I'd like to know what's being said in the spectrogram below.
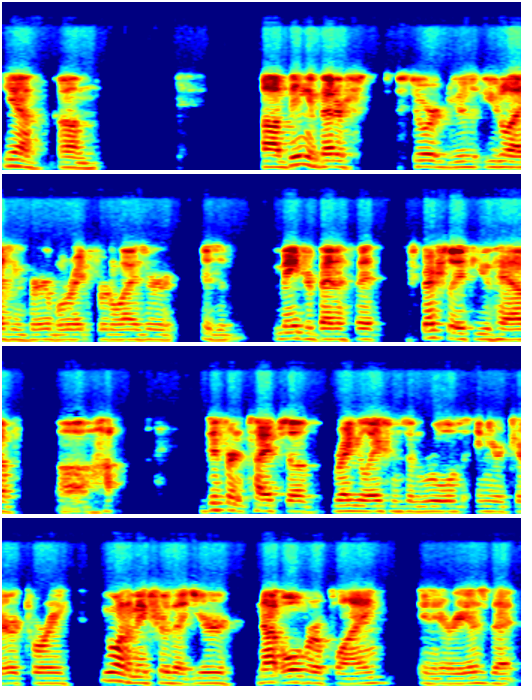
Yeah, um, uh, being a better steward utilizing variable rate fertilizer is a major benefit, especially if you have uh, different types of regulations and rules in your territory, you want to make sure that you're not over applying in areas that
